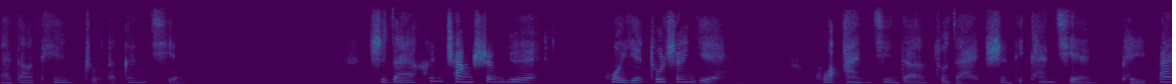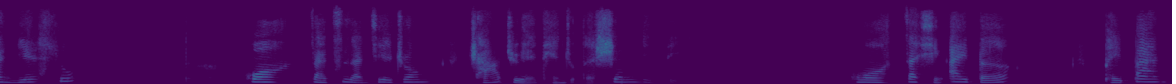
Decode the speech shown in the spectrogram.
来到天主的跟前，是在哼唱圣乐，或研读圣言，或安静地坐在圣体龛前陪伴耶稣，或在自然界中察觉天主的生命力，或在行爱德，陪伴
